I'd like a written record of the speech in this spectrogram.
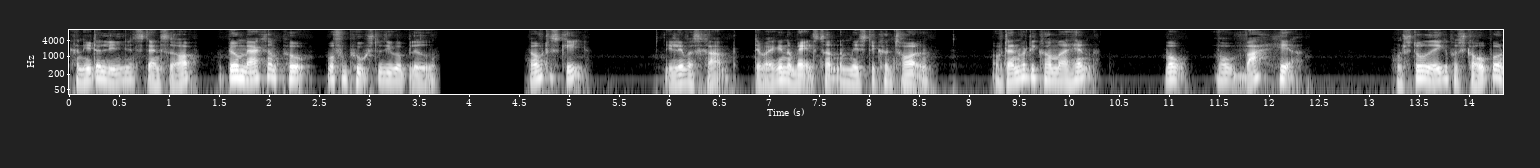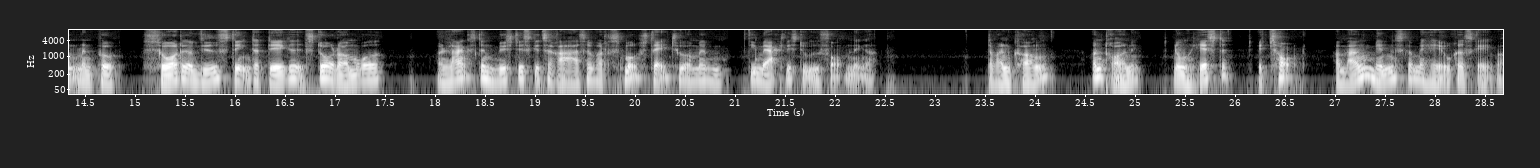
Granit og Liljen stansede op og blev opmærksom på, hvor forpustet de var blevet. Hvad var der sket? Lille var skræmt. Det var ikke normalt sådan at miste kontrollen. Og hvordan var de kommet hen? Hvor, hvor var her? Hun stod ikke på skovbunden, men på sorte og hvide sten, der dækkede et stort område, og langs den mystiske terrasse var der små statuer med de mærkeligste udformninger. Der var en konge og en dronning, nogle heste, et tårn og mange mennesker med haveredskaber.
